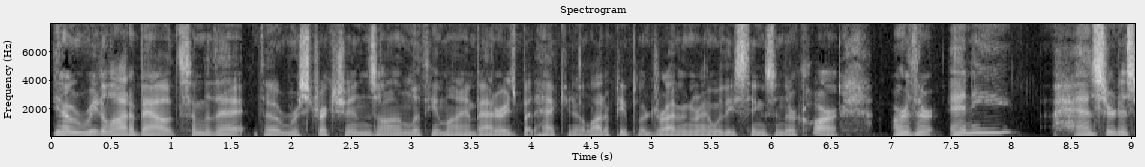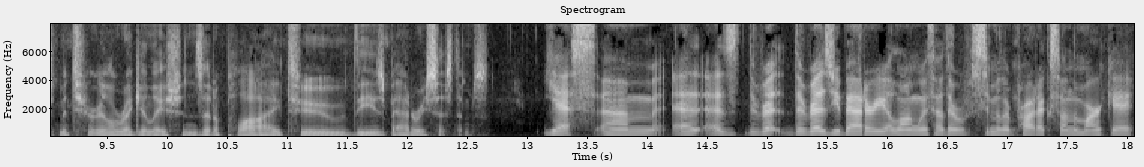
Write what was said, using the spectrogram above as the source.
you know, read a lot about some of the, the restrictions on lithium ion batteries, but heck, you know, a lot of people are driving around with these things in their car. Are there any hazardous material regulations that apply to these battery systems? Yes, um, as the re- the Resu battery, along with other similar products on the market,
